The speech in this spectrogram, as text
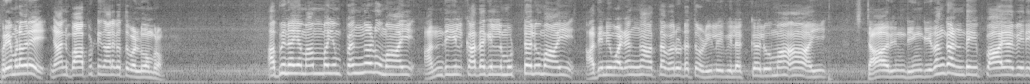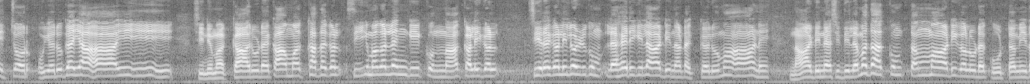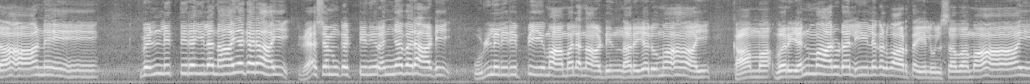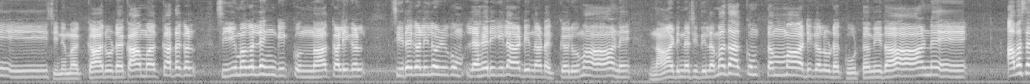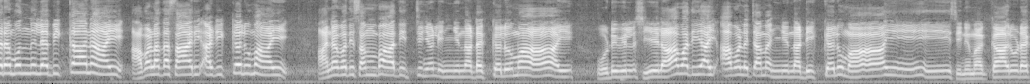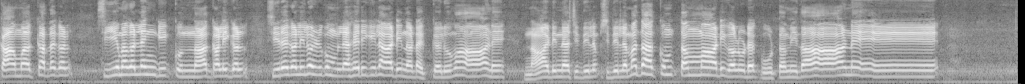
പ്രിയമുള്ളവരെ ഞാൻ ബാപ്പുട്ടി നാലകത്ത് വെള്ളുവമ്പ്രം. അഭിനയം അമ്മയും പെങ്ങളുമായി അന്തിയിൽ കഥകിൽ മുട്ടലുമായി അതിന് വഴങ്ങാത്തവരുടെ തൊഴിൽ വിലക്കലുമായി. സ്റ്റാറിന്റെ ഇംഗിതം കണ്ട് പായ വിരിച്ചോർ ഉയരുകയായി. സിനിമക്കാരുടെ കാമകഥകൾ സീമകൾ ലംഘിക്കുന്ന കളികൾ സിരകളിലൊഴുകും ലഹരിയിലാടി നടക്കലുമാണ്. നാടിനെ ശിഥിലമതാക്കും തമ്മാടികളുടെ കൂട്ടമിതാണ്. വെള്ളിത്തിരയിലെ നായകരായി വേഷം കെട്ടി നിറഞ്ഞവരാടി ഉള്ളിലിരിപ്പി മാമല നാടിന്നറിയലുമായി. കാമ വെറിയന്മാരുടെ ലീലകൾ വാർത്തയിൽ ഉത്സവമായി. സിനിമക്കാരുടെ കാമകഥകൾ സീമകൾ ലംഘിക്കുന്ന കളികൾ സിരകളിലൊഴുകും ലഹരിയിലാടി നടക്കലുമാണ്. നാടിനെ ശിഥിലമതാക്കും തമ്മാടികളുടെ കൂട്ടമിതാണ്. അവസരമൊന്ന് ലഭിക്കാനായി അവളത സാരി അഴിക്കലുമായി. അനവധി സമ്പാദിച്ച് ഞെളിഞ്ഞ് നടക്കലുമായി. ഒടുവിൽ ശീലാവതിയായി അവൾ ചമഞ്ഞ് നടിക്കലുമായി. സിനിമക്കാരുടെ കാമകഥകൾ സീമകൾ ലംഘിക്കുന്ന കളികൾ ശിരകളിലൊഴുകും ലഹരികിലാടി നടക്കലുമാണ്. നാടിനെ ശിഥിലം ശിഥിലമതാക്കും തമ്മാടികളുടെ കൂട്ടമിതാണ്.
